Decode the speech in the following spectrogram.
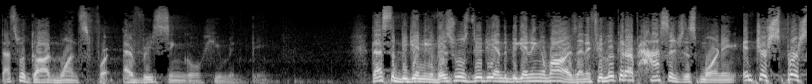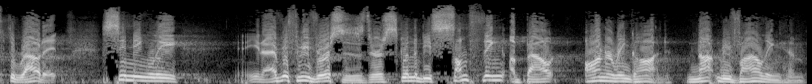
That's what God wants for every single human being. That's the beginning of Israel's duty and the beginning of ours. And if you look at our passage this morning, interspersed throughout it, seemingly, you know, every three verses, there's going to be something about honoring God, not reviling Him.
